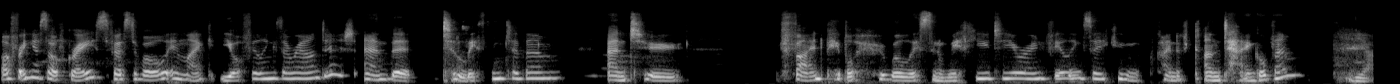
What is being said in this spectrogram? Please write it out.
offering yourself grace, first of all, in like your feelings around it, and that to listen to them and to find people who will listen with you to your own feelings so you can kind of untangle them. Yeah.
